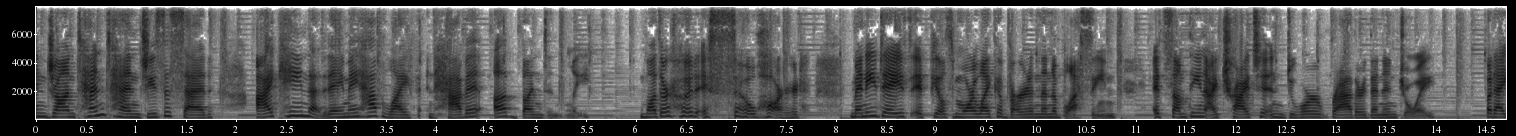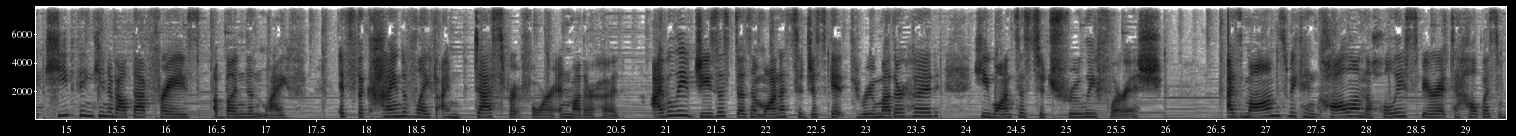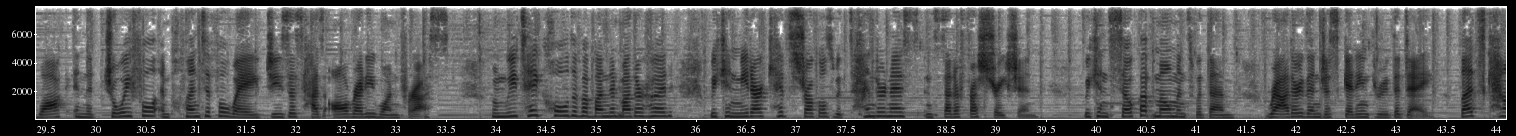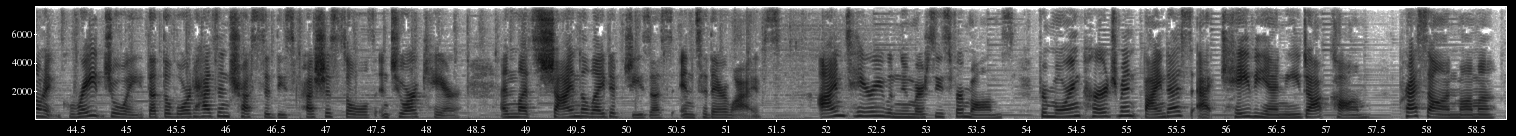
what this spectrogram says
In John 10:10, 10, 10, Jesus said, "I came that they may have life and have it abundantly." Motherhood is so hard. Many days it feels more like a burden than a blessing. It's something I try to endure rather than enjoy. But I keep thinking about that phrase, abundant life. It's the kind of life I'm desperate for in motherhood. I believe Jesus doesn't want us to just get through motherhood, He wants us to truly flourish. As moms, we can call on the Holy Spirit to help us walk in the joyful and plentiful way Jesus has already won for us. When we take hold of abundant motherhood, we can meet our kids' struggles with tenderness instead of frustration. We can soak up moments with them rather than just getting through the day. Let's count it great joy that the Lord has entrusted these precious souls into our care, and let's shine the light of Jesus into their lives. I'm Terry with New Mercies for Moms. For more encouragement, find us at kvne.com. Press on, Mama.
